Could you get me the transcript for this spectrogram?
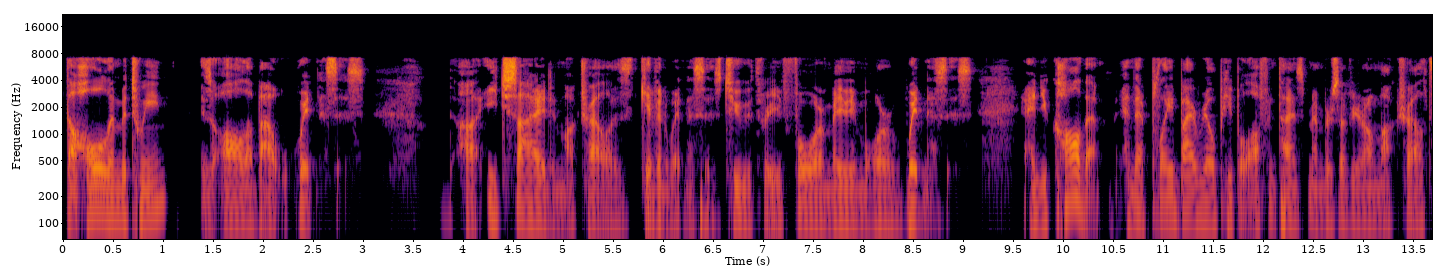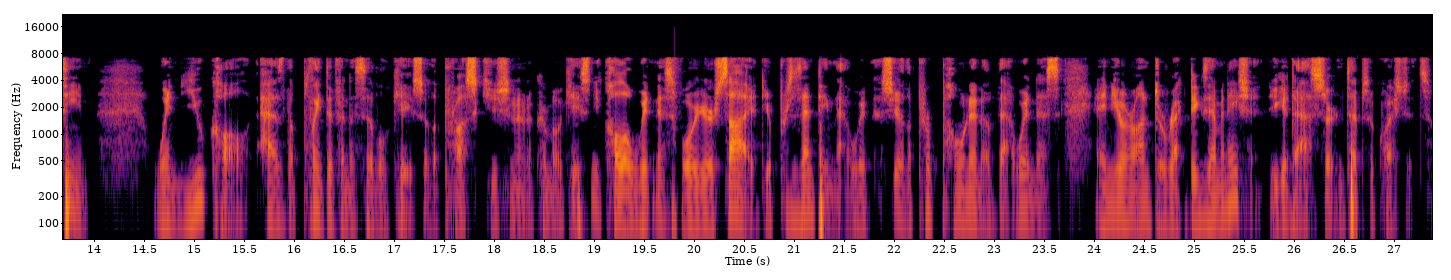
The whole in between is all about witnesses. Uh, each side in mock trial is given witnesses, two, three, four, maybe more witnesses. And you call them, and they're played by real people, oftentimes members of your own mock trial team when you call as the plaintiff in a civil case or the prosecution in a criminal case and you call a witness for your side, you're presenting that witness, you're the proponent of that witness, and you're on direct examination. You get to ask certain types of questions,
